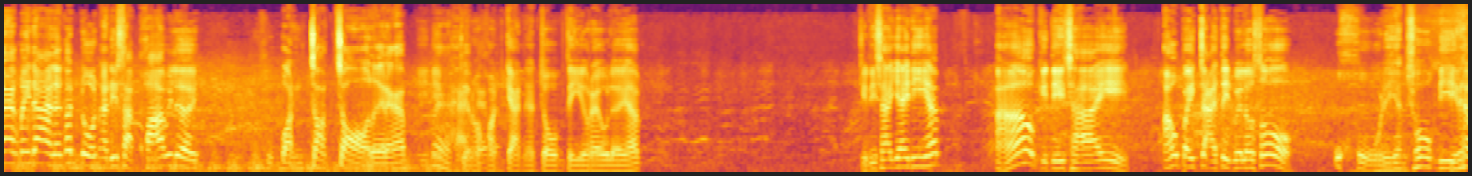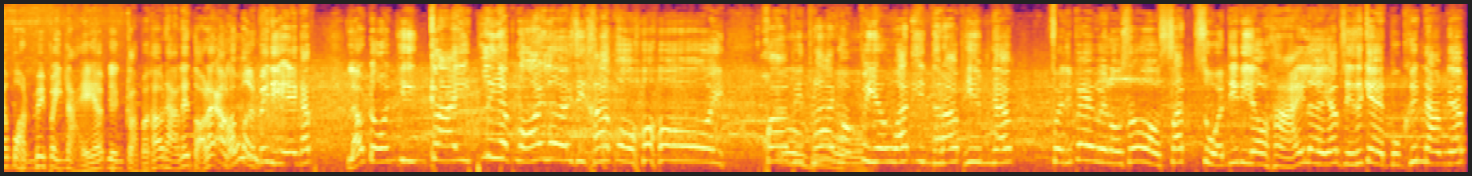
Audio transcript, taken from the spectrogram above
แรกไม่ได้แล้วก็โดนอดิศักดิ์คว้าไว้เลย บอลจ่อๆเลยนะครับนี่นี่แผนของขอนแก่นกันโจมตีเร็วเลยครับ กิติชัยใยดีครับอ้าวกิติชัย เอาไปจ่ายติดเวโลโซโอ้โหเนี่ยยังโชคดีนะบอลไม่ไปไหนครับ ยังกลับมาเข้าทางเล่นต่อได้เอาแล้วเปิดไม่ดีเองครับ แล้วโดนยิงไกลเรียบร้อยเลยสิครับ โอ้โหยความผิดพลาดของปิยวัฒน์อินทรพิมพ์ครับเฟลิเป้เวโลโซซัดสวนทีเดียวหายเลยครับศรีสะเกดบุกขึ้นนำครับ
